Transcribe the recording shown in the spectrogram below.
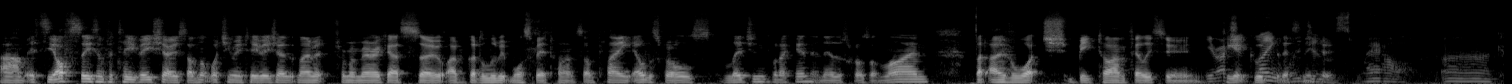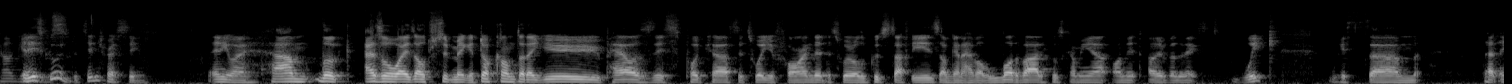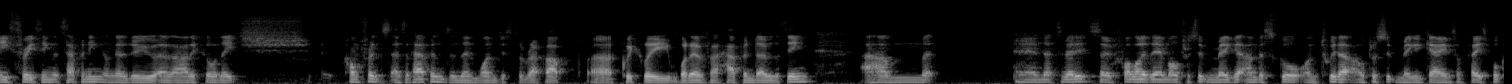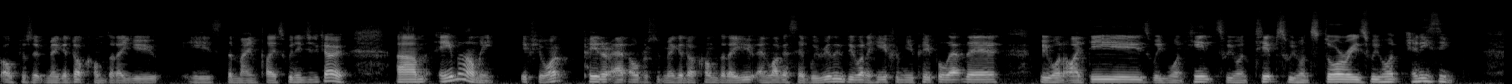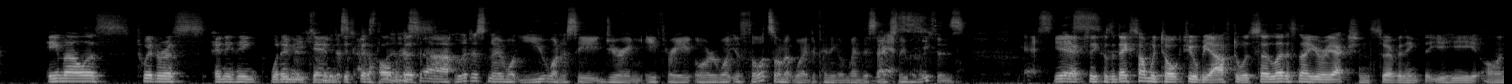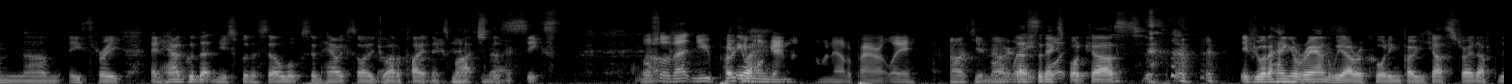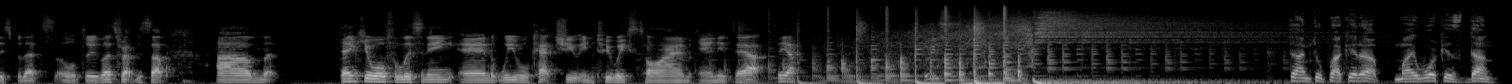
um, it's the off season for TV shows, so I'm not watching any TV shows at the moment from America, so I've got a little bit more spare time. So I'm playing Elder Scrolls Legends when I can, and Elder Scrolls Online, but Overwatch big time fairly soon You're to get good for Destiny 2. Wow. Uh, card It is good. It's interesting. Anyway, um, look, as always, ultrasupermega.com.au powers this podcast. It's where you find it. It's where all the good stuff is. I'm going to have a lot of articles coming out on it over the next week with um, that E3 thing that's happening. I'm going to do an article on each conference as it happens, and then one just to wrap up uh, quickly whatever happened over the thing. Um, and that's about it. So follow them, Ultra Super Mega underscore on Twitter, Ultra Super Mega Games on Facebook, ultrasupermega.com.au is the main place we need you to go. Um, email me if you want, peter at ultrasupermega.com.au. And like I said, we really do want to hear from you people out there. We want ideas, we want hints, we want tips, we want stories, we want anything. Email us, Twitter us, anything, whatever Yeah, you can. tweet us, Just get a hold let of us. us. Uh, let us know what you want to see during E3 or what your thoughts on it were, depending on when this actually releases. Yes. Yeah, yes. actually, because the next time we talk to you will be afterwards. So let us know your reactions to everything that you hear on um, E3 and how good that new Splinter Cell looks and how excited you are to play it next March No. the 6th. Also, that new Pokemon Anyway. game that's coming out apparently. Oh, you know. wait. That's the next podcast. if you want to hang around, we are recording Pokecast straight after this, but that's all too. Let's wrap this up. Um, thank you all for listening, and we will catch you in two weeks' time. And it's out. See ya. Time to pack it up. My work is done.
